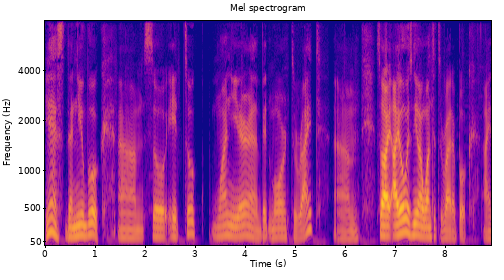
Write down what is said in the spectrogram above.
Yes, the new book. Um, so it took one year and a bit more to write. Um, so I, I, always knew I wanted to write a book. I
